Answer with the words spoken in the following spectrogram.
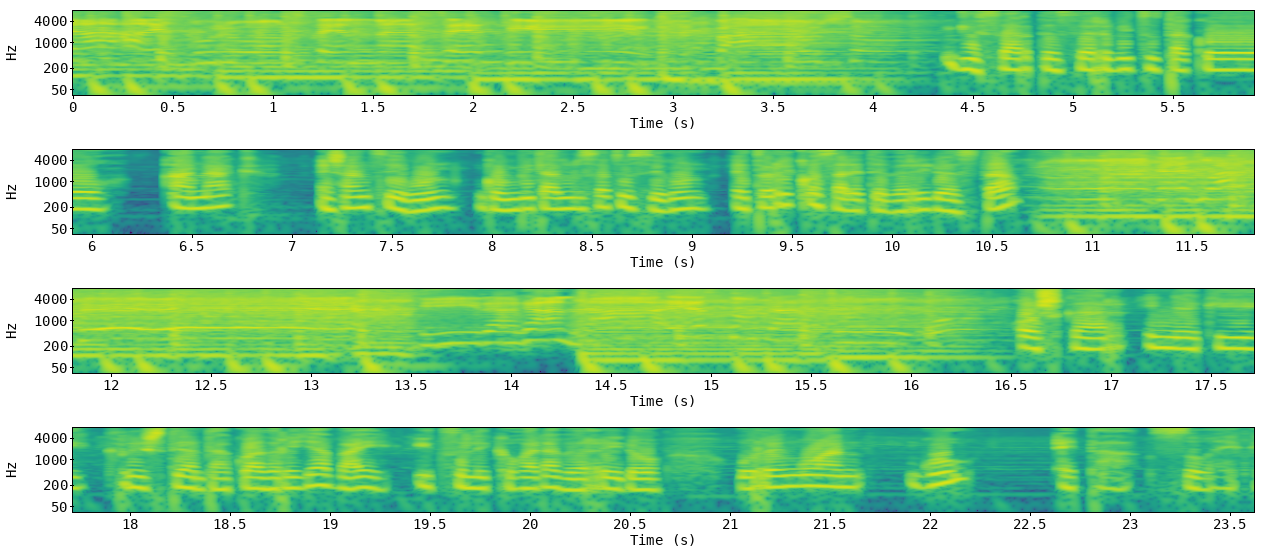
naiz, burua usten atzetik Pauso Gizarte zerbitzutako anak esan zigun, gonbita luzatu zigun, etorriko zarete berriro ezta? Iragana Oscar, Iñaki, Kristian eta kuadrilla bai, itzuliko gara berriro, urrengoan gu eta zuek.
